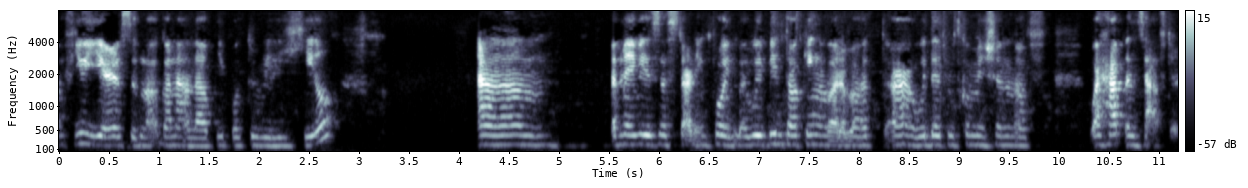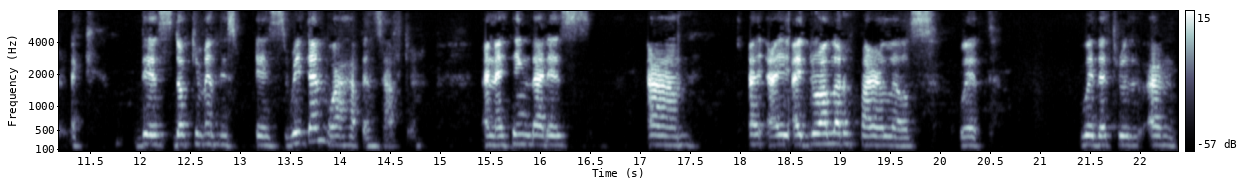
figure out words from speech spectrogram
a few years is not gonna allow people to really heal. Um, but maybe it's a starting point. But we've been talking a lot about uh, with the Truth Commission of what happens after. Like this document is, is written, what happens after? And I think that is, um, I, I, I draw a lot of parallels with with the truth and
